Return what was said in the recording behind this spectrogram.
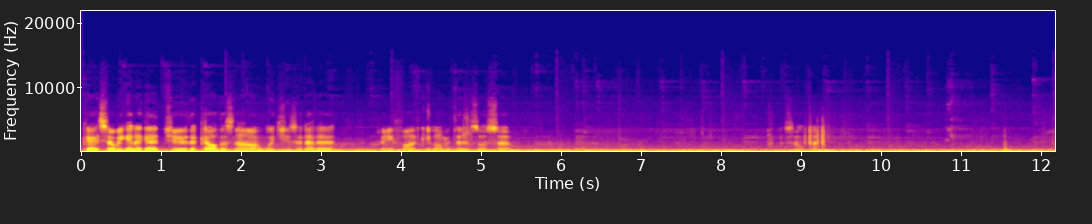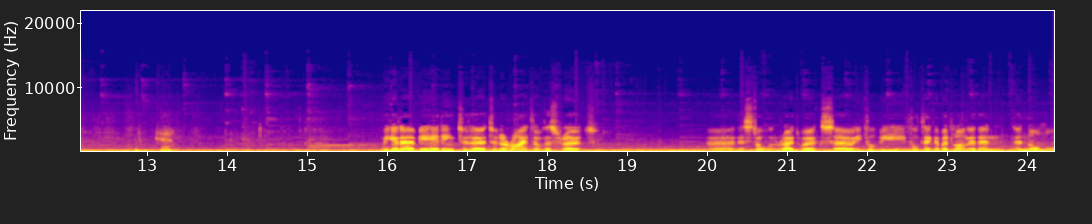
Okay, so we're going to go to De Kelders now, which is another 25 kilometers or so. Something. Okay. We're going to be heading to the to the right of this road. Uh, there's still roadworks, so it'll be it'll take a bit longer than a normal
